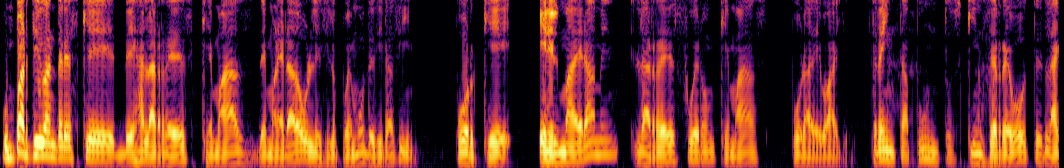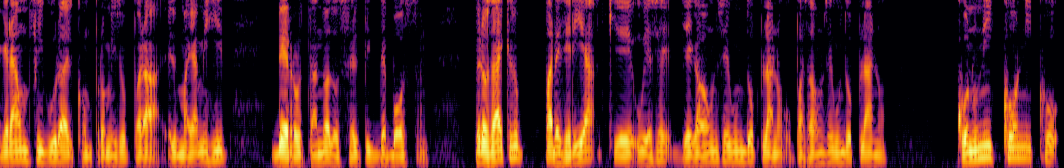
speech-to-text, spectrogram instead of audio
Un partido, Andrés, que deja las redes quemadas de manera doble, si lo podemos decir así. Porque en el Maderamen las redes fueron quemadas por Adebayo. 30 puntos, 15 rebotes, la gran figura del compromiso para el Miami Heat, derrotando a los Celtics de Boston. Pero sabe que eso parecería que hubiese llegado a un segundo plano o pasado a un segundo plano con un icónico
